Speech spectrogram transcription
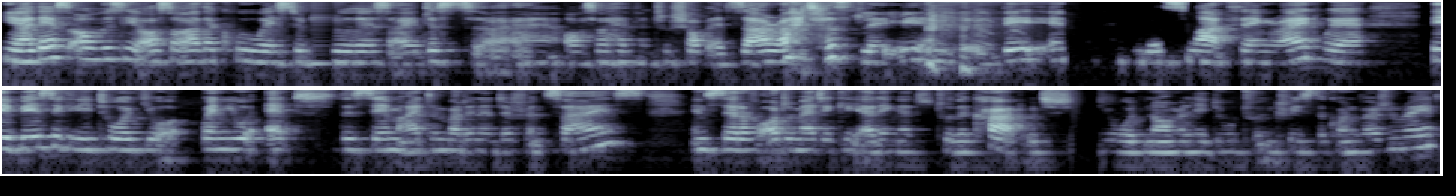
yeah, there's obviously also other cool ways to do this. I just uh, also happen to shop at Zara just lately, and they the smart thing, right, where they basically told you when you add the same item but in a different size, instead of automatically adding it to the cart, which you would normally do to increase the conversion rate,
